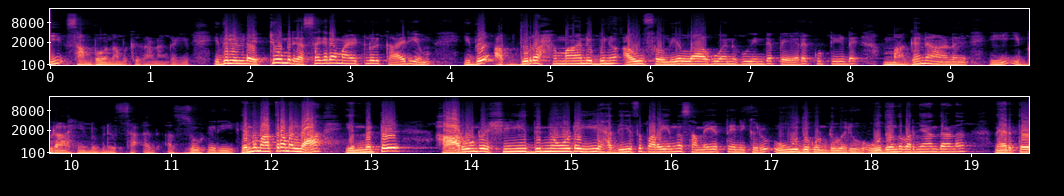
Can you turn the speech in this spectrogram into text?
ഈ സംഭവം നമുക്ക് കാണാൻ കഴിയും. ഇതിലുള്ള ഏറ്റവും രസകരമായിട്ടുള്ളൊരു കാര്യം ഇത് അബ്ദുറഹ്മാൻ ഇബിനു ഔഫ് റളിയല്ലാഹു അൻഹുവിന്റെ പേരക്കുട്ടിയുടെ മകനാണ് ഈ ഇബ്രാഹിം ഇബിനു സഅദ് അസുഹരി എന്ന് മാത്രമല്ല എന്നിട്ട് ഹാറൂൺ റഷീദിനോട് ഈ ഹദീസ് പറയുന്ന സമയത്ത് എനിക്കൊരു ഊത് കൊണ്ടുവരൂ. ഊത് എന്ന് പറഞ്ഞാൽ എന്താണ്? നേരത്തെ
